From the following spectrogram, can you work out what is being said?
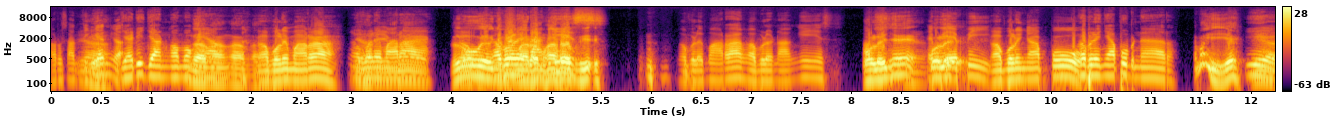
Harus Iya. antigen nggak? Jadi jangan ngomong Enggak, yang enggak, enggak, enggak. nggak boleh marah. nggak boleh hari marah. Imlek. Lu yang Nggak jangan boleh marah-marah. Nggak boleh marah, nggak boleh nangis. Bolehnya, Happy boleh. happy. nggak boleh nyapu. Nggak boleh nyapu benar. Emang iya? Iya.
